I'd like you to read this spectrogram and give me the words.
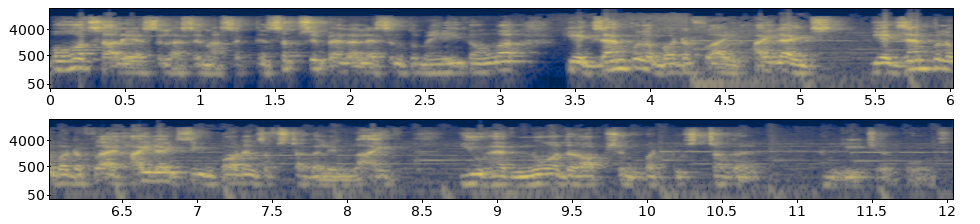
बहुत सारे ऐसे लेसन आ सकते हैं। सबसे पहला लेसन तो मैं यही कहूँगा कि example of butterfly highlights the example of butterfly highlights the importance of struggle in life you have no other option but to struggle and reach your goals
